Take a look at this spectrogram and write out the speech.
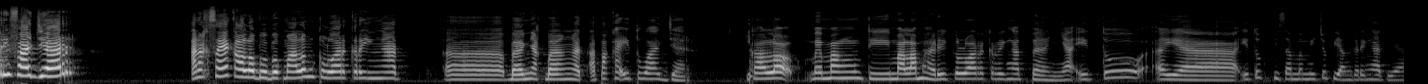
Ari Fajar. Anak saya kalau bobok malam keluar keringat eh, banyak banget. Apakah itu wajar? Kalau memang di malam hari keluar keringat banyak itu eh, ya itu bisa memicu biang keringat ya.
